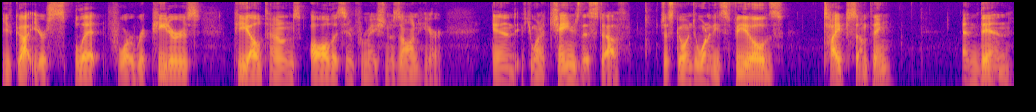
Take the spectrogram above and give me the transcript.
You've got your split for repeaters, PL tones, all this information is on here. And if you want to change this stuff, just go into one of these fields, type something, and then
